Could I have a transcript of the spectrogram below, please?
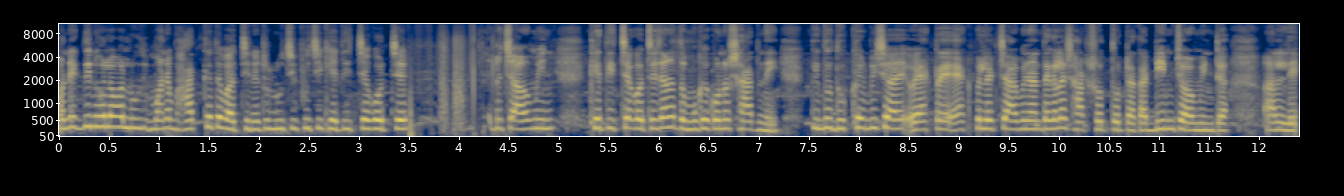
অনেক দিন হলো আমার মানে ভাত খেতে পারছি না, একটু লুচি ফুচি খেতে ইচ্ছে করছে। একটু চাউমিন খেতে ইচ্ছা করছে, জানো তো, মুখে কোনো স্বাদ নেই। কিন্তু দুঃখের বিষয়, ওই একটা, এক প্লেট চাউমিন আনতে গেলে ষাট সত্তর টাকা, ডিম চাউমিনটা আনলে,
